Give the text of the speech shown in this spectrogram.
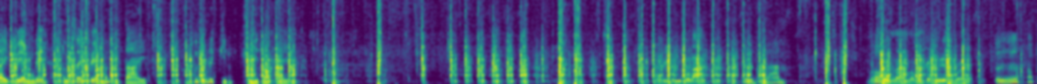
ส่แป้งเด้คันใส่แป้งมันสิตาย มันจะบ่ได้กินปีต่อไปวิธีโบราณพืชโบราณมันจมน้ำแล้วมันกระพื้นไว้เออเอาไป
